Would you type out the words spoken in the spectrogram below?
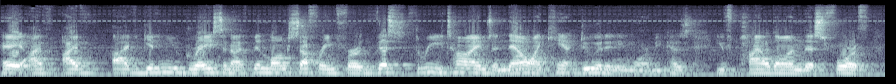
hey, I've, I've, I've given you grace and I've been long suffering for this three times, and now I can't do it anymore because you've piled on this fourth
